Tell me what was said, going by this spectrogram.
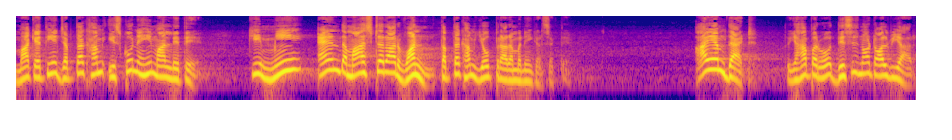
माँ कहती है, जब तक हम इसको नहीं मान लेते कि me and the master are one तब तक हम योग प्रारंभ नहीं कर सकते। आई एम दैट तो यहाँ पर वो this is not all we are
